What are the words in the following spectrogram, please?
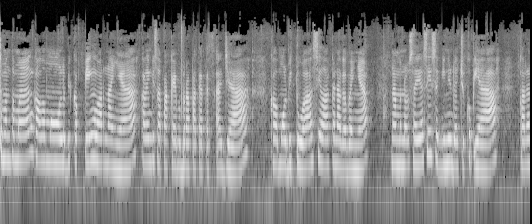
Teman-teman kalau mau lebih ke pink warnanya kalian bisa pakai beberapa tetes aja kalau mau lebih tua silahkan agak banyak Nah, menurut saya sih segini udah cukup ya. Karena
